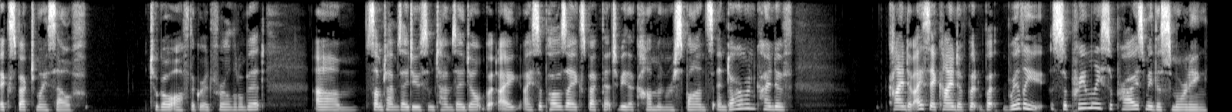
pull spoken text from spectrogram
expect myself to go off the grid for a little bit. Um, sometimes I do, sometimes I don't, but I, I suppose I expect that to be the common response. And Darwin kind of, kind of, I say kind of, but, but really supremely surprised me this morning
